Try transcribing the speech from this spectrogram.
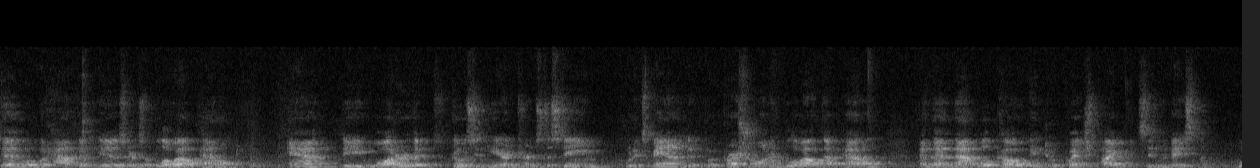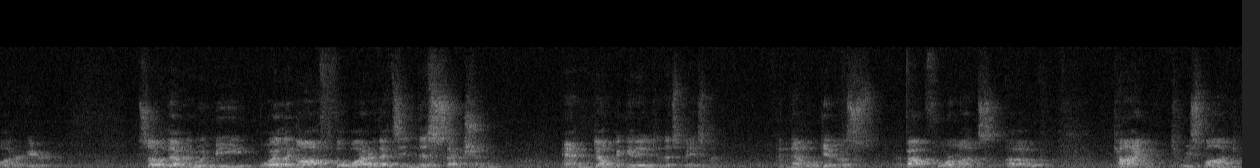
then what would happen is there's a blowout panel and the water that goes in here and turns to steam would expand and put pressure on and blow out that panel and then that will go into a quench pipe that's in the basement water here. So then we would be boiling off the water that's in this section and dumping it into this basement. And that will give us about four months of time to respond.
